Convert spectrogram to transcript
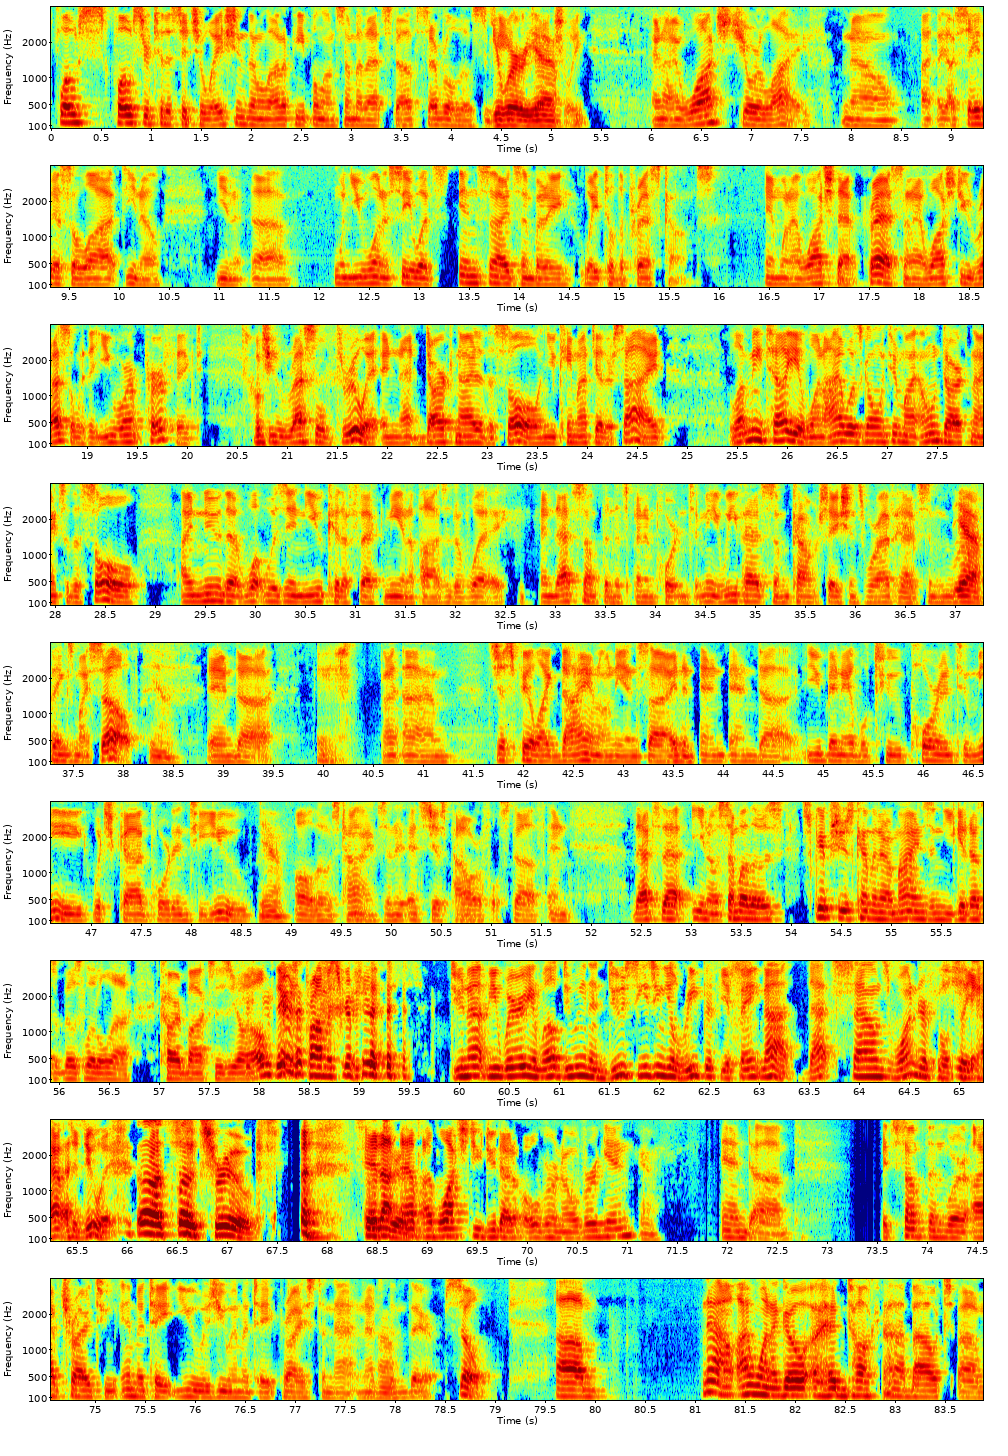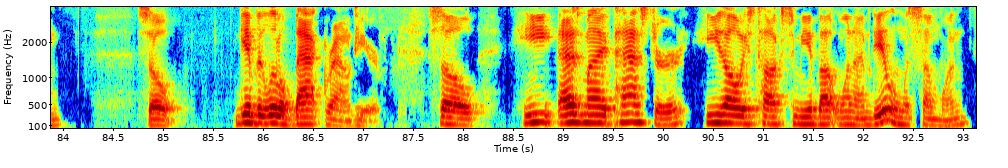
close closer to the situation than a lot of people on some of that stuff, several of those You were, yeah. actually. And I watched your life. Now, I, I say this a lot, you know, you know, uh, when you want to see what's inside somebody, wait till the press comes. And when I watched that press and I watched you wrestle with it, you weren't perfect, but you wrestled through it in that dark night of the soul and you came out the other side. Let me tell you, when I was going through my own dark nights of the soul, I knew that what was in you could affect me in a positive way. And that's something that's been important to me. We've had some conversations where I've Yeah. had some rough Yeah. things myself Yeah. and uh, I um, just feel like dying on the inside. Mm. And and and uh, you've been able to pour into me, which God poured into you Yeah. all those times, and it, it's just powerful stuff. And that's that. You know, some of those scriptures come in our minds, and you get those those little uh, card boxes. You know, oh, there's a promise scripture. Do not be weary in well doing. and due season, you'll reap if you faint not. That sounds wonderful. So you have to do it. Oh, it's so true. So and true. I, I've, I've watched you do that over and over again. Yeah. And um, it's something where I've tried to imitate you as you imitate Christ and that, and that's Oh. been there. So um, now I want to go ahead and talk about. Um, so give a little background here. So he, as my pastor, he always talks to me about when I'm dealing with someone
